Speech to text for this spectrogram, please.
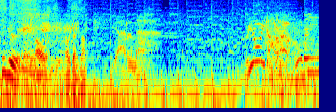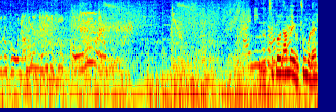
스피드 나오, 나오지 않나? 야르나. 치토드 한 명이면 충분해.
